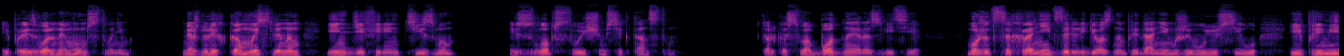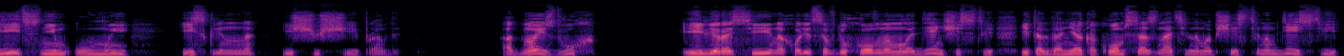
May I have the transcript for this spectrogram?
и произвольным умствованием, между легкомысленным индифферентизмом и злобствующим сектантством. Только свободное развитие может сохранить за религиозным преданием живую силу и примирить с ним умы, искренно ищущие правды. Одно из двух. Или Россия находится в духовном младенчестве, и тогда ни о каком сознательном общественном действии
